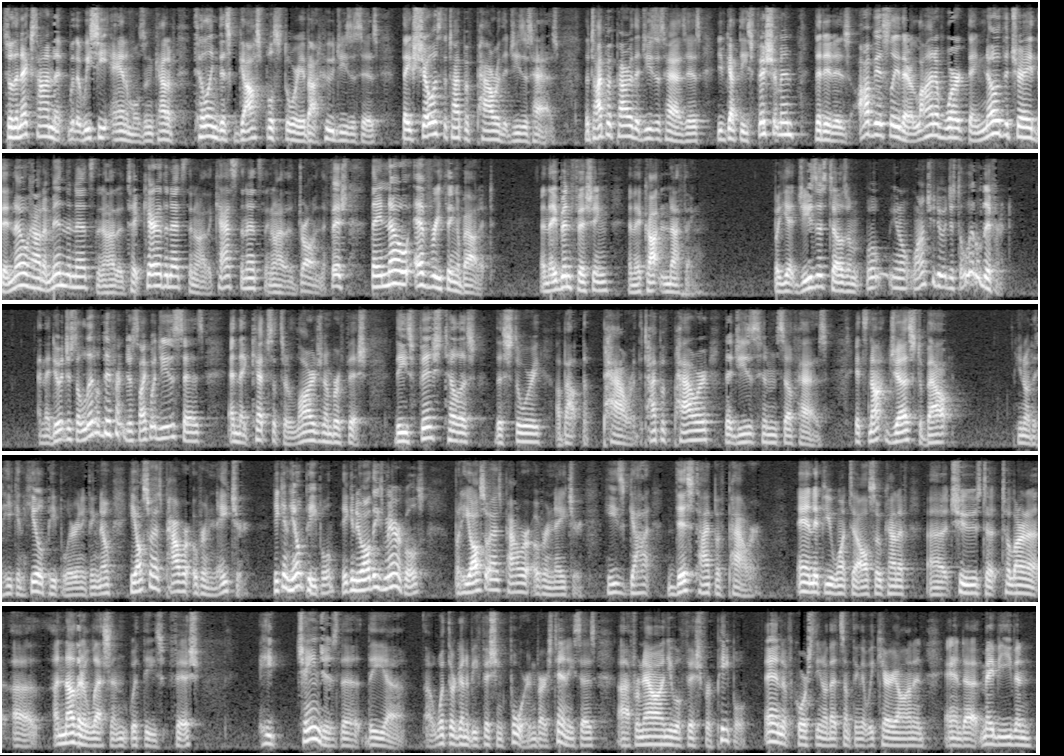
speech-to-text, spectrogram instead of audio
So the next time that, that we see animals and kind of telling this gospel story about who Jesus is, they show us the type of power that Jesus has. The type of power that Jesus has is you've got these fishermen that it is obviously their line of work. They know the trade. They know how to mend the nets. They know how to take care of the nets. They know how to cast the nets. They know how to draw in the fish. They know everything about it. And they've been fishing and they've caught nothing. But yet Jesus tells them, well, you know, why don't you do it just a little different? And they do it just a little different, just like what Jesus says, and they catch such a large number of fish. These fish tell us the story about the power, the type of power that Jesus himself has. It's not just about, you know, that he can heal people or anything. No, he also has power over nature. He can heal people, he can do all these miracles, but he also has power over nature. He's got this type of power. And if you want to also kind of uh, choose to, to learn a, a, another lesson with these fish, he changes the, the uh, uh, what they're going to be fishing for. In verse 10, he says, uh, From now on, you will fish for people. And of course, you know, that's something that we carry on and, and uh, maybe even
